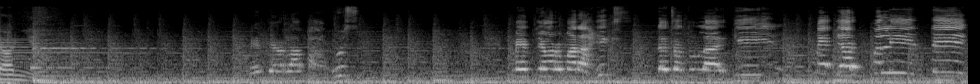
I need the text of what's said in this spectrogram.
Meteornya? Meteor Lapalus, Meteor Mara Higgs, dan satu lagi Meteor Pelitik.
